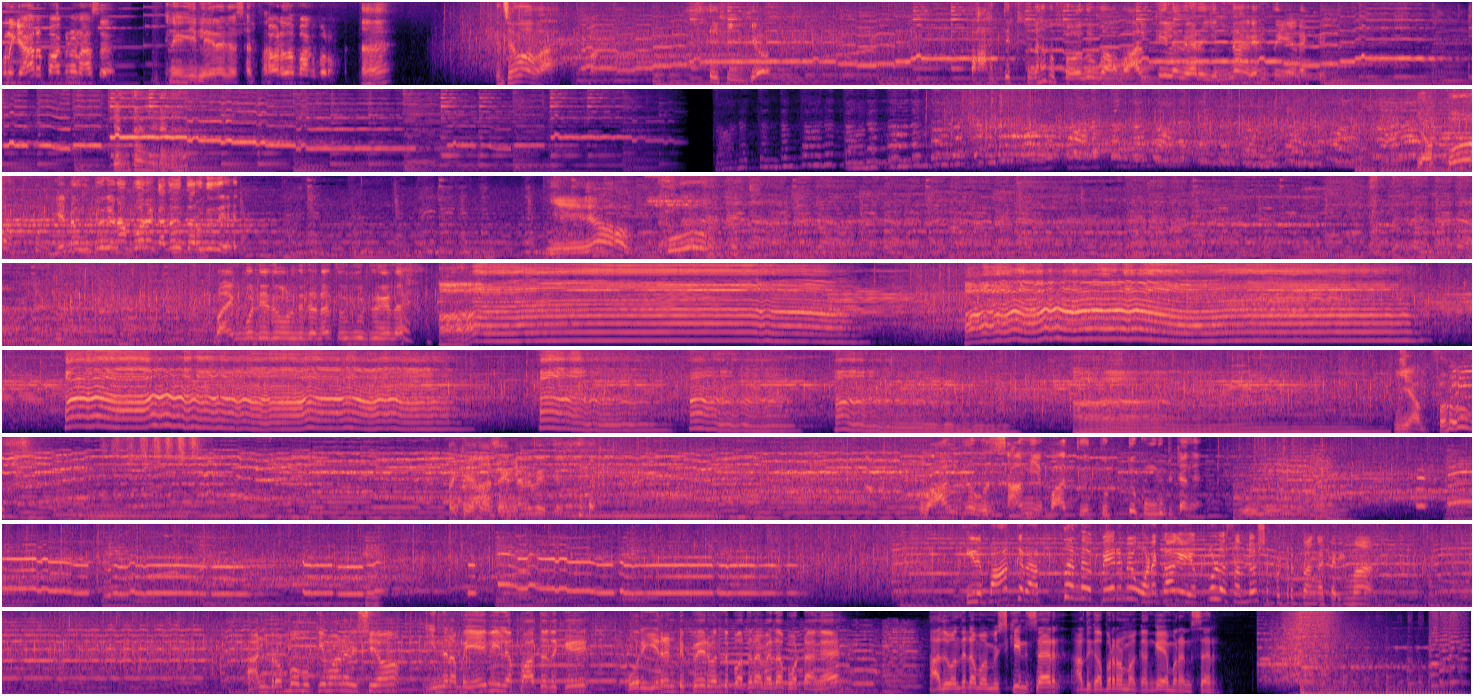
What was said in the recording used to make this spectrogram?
உனக்கு யாரை பார்க்கணும்னு ஆசை? எனக்கு இளையராஜா சார் அவரை தான் பார்க்க போறோம்? நிஜமாவா? ஐயோ. பார்த்துட்டுனா போதும்பா வாழ்க்கையில வேற என்ன வேணும் எனக்கு? எந்த வீடுன்னு எப்போ? என்ன விட்டுருங்க நான் போற கதவு திறக்குது. ஏ அப்போ. மயக்கம் போட்டு எதுவும் விழுந்துட்டேன்னா தூக்கி விட்டுருங்கண்ணே ஆ. மாட்டேங்க வாழ்ற ஒரு சாமியை பார்த்து தொட்டு கும்பிட்டுட்டாங்க. இதை பார்க்குற அத்தனை பேருமே உனக்காக எவ்வளவு சந்தோஷப்பட்டிருப்பாங்க தெரியுமா? அண்ட் ரொம்ப முக்கியமான விஷயம் இந்த நம்ம ஏவியில் பார்த்ததுக்கு ஒரு இரண்டு பேர் வந்து பார்த்தோன்னா விதை போட்டாங்க. அது வந்து நம்ம மிஸ்கின் சார் அதுக்கப்புறம் நம்ம கங்கை அமரன் சார்.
